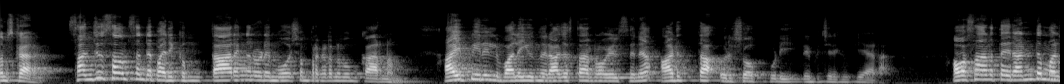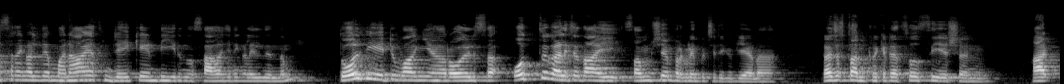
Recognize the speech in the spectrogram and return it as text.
നമസ്കാരം. സഞ്ജു സാംസന്റെ പരിക്കും താരങ്ങളുടെ മോശം പ്രകടനവും കാരണം ഐ പി എല്ലിൽ വലയുന്ന രാജസ്ഥാൻ റോയൽസിന് അടുത്ത ഒരു ഷോക്ക് കൂടി ലഭിച്ചിരിക്കുകയാണ്. അവസാനത്തെ രണ്ട് മത്സരങ്ങളിലും അനായാസം ജയിക്കേണ്ടിയിരുന്ന സാഹചര്യങ്ങളിൽ നിന്നും തോൽവി ഏറ്റുവാങ്ങിയ റോയൽസ് ഒത്തു കളിച്ചതായി സംശയം പ്രകടിപ്പിച്ചിരിക്കുകയാണ് Rajasthan cricket association ad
